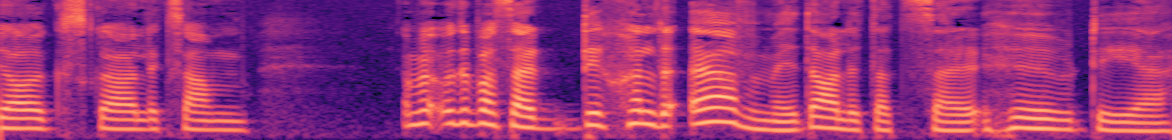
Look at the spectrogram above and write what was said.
jag ska liksom... Och det, är bara så här, det sköljde över mig idag lite att så här, hur det...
